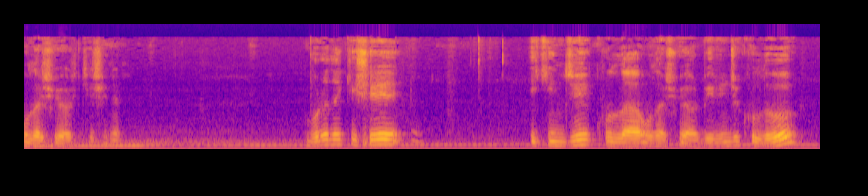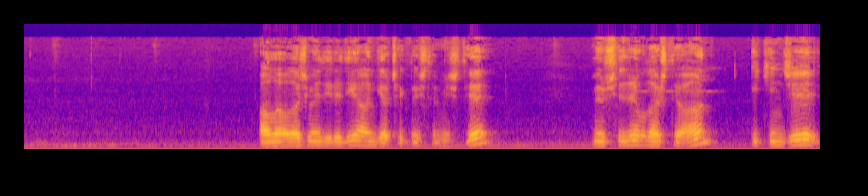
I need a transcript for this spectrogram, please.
ulaşıyor kişinin. Burada kişi ikinci kulluğa ulaşıyor. Birinci kulluğu Allah'a ulaşmayı dilediği an gerçekleştirmişti. Mürşidine ulaştığı an ikinci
